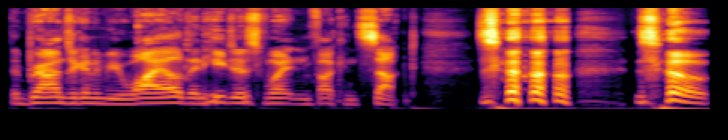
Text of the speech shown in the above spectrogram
The Browns are gonna be wild, and he just went and fucking sucked. So, so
